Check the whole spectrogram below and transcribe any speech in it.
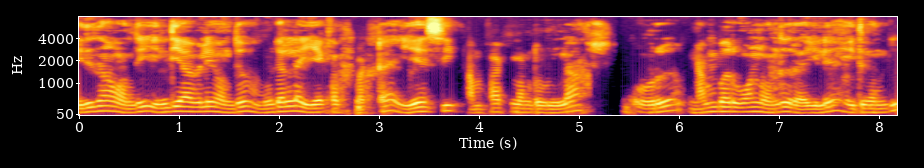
இதுதான் வந்து இந்தியாவிலே வந்து முதல்ல இயக்கப்பட்ட ஏசி கம்பார்ட்மெண்ட் உள்ள ஒரு நம்பர் ஒன் வந்து ரயில். இது வந்து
